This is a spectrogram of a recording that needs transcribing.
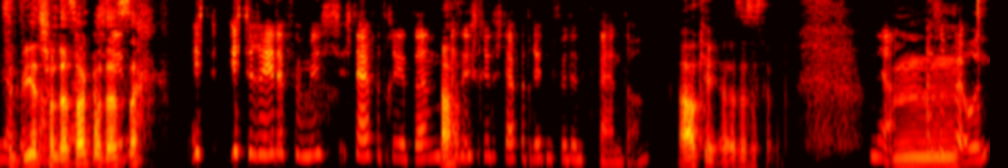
Sind wir jetzt schon der Song Contest. Contest? Ich, ich rede für mich stellvertretend, Ah. also ich rede stellvertretend für den Fandom. Ah, okay, das ist sehr gut. Ja, Mm, also bei uns.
